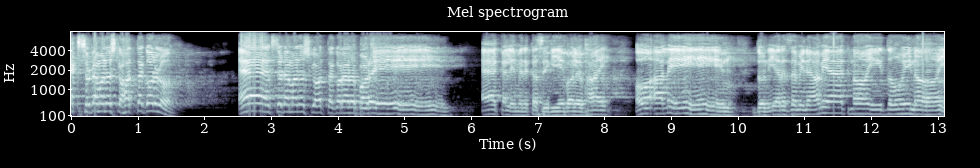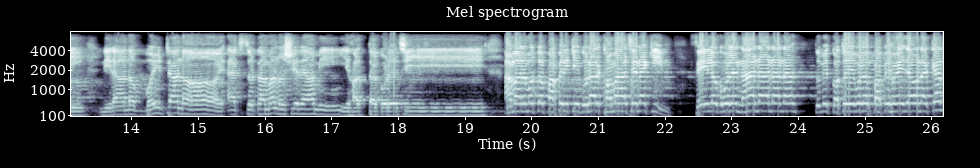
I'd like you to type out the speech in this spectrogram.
একশোটা মানুষকে হত্যা করল। একশোটা মানুষকে হত্যা করার পরে এক আলিমের কাছে গিয়ে বলে, ভাই, ও আলিম, দুনিয়ার জমিনে আমি এক নয়, দুই নয়, নিরানব্বইটা নয়, একশোটা মানুষের আমি হত্যা করেছি। আমার মতো পাপের কি গুনার ক্ষমা আছে নাকি? সেই লোক বলে, না না না না তুমি কতই বড় পাপে হয়ে যাও না কেন?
